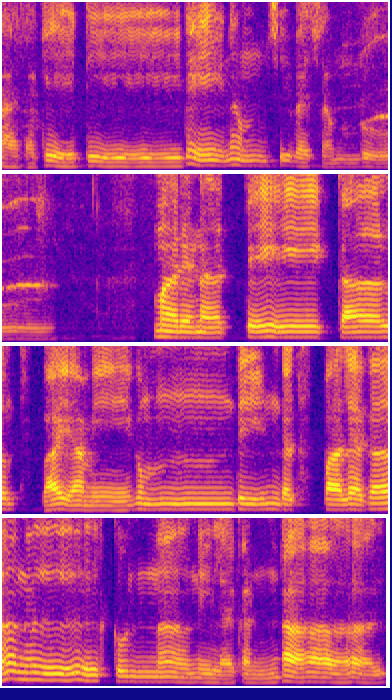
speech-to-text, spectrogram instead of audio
കരകേറ്റീടേണം ശിവശംഭു. മരണത്തെക്കാളും ഭയമേകും തീണ്ടൽ. പലക നിൽക്കുന്ന നില കണ്ടാൽ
